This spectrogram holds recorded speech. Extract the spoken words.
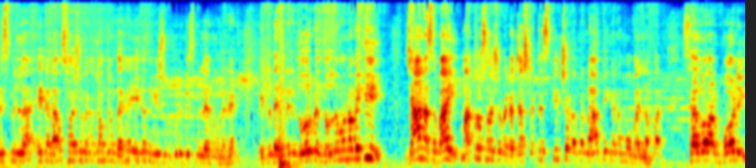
বিসমিল্লাহ, এটা নাও, ছয়শো টাকা জমজম দেখাই। এটা থেকে শুরু করে বিসমিল্লাহ রুমে নেন একটু দেখেন একটু ধরবেন, ধরলে মনে হবে কি? জান আছে ভাই, মাত্র ছয়শো টাকা। জাস্ট একটা স্ক্রিনশট আপনার নাম, ঠিকানা মোবাইল নাম্বার স্যালোয়ার বডি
